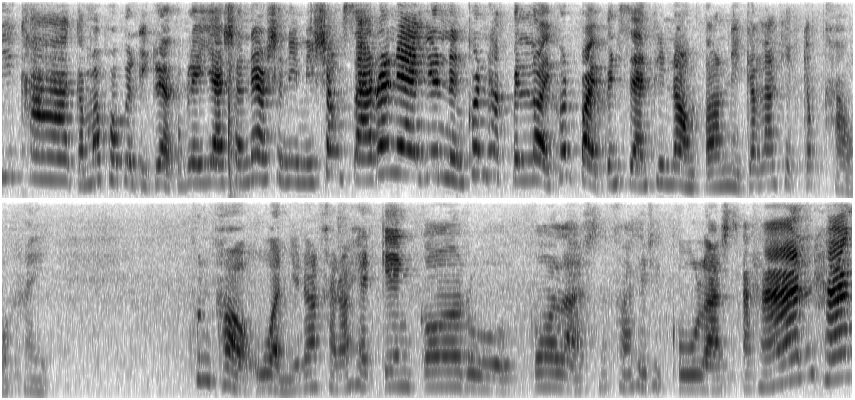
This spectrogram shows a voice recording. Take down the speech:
ดีค่ะกลับมาพบกันอีกแล้วกับเรยาชาแนลชนีมีช่องสาระแนยืนหนึ่งคนหักเป็นลอยคนปล่อยเป็นแสนพี่น้องตอนนี้กำลังเฮ็ดกับเขาให้ คุณพ่ออ้วนอยู่นะคะเนาะเฮ็ดแกงกอรูกอลัสนะคะเฮ็ดที่กูลัสอาหารฮัง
